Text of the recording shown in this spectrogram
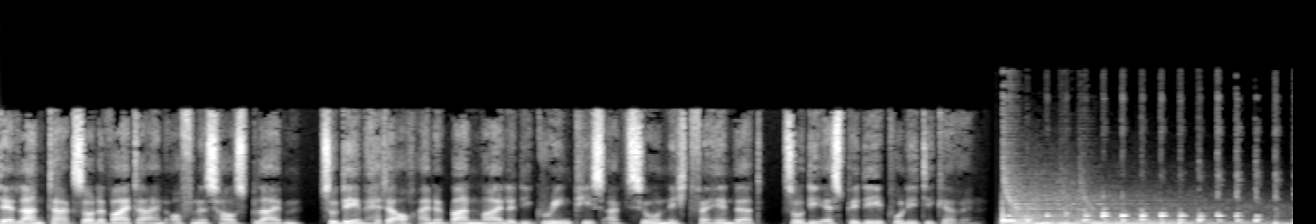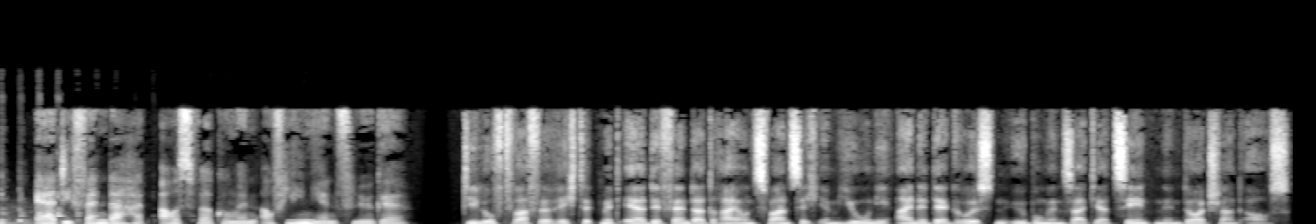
Der Landtag solle weiter ein offenes Haus bleiben, zudem hätte auch eine Bannmeile die Greenpeace-Aktion nicht verhindert, so die SPD-Politikerin. Air Defender hat Auswirkungen auf Linienflüge. Die Luftwaffe richtet mit Air Defender 23 im Juni eine der größten Übungen seit Jahrzehnten in Deutschland aus.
